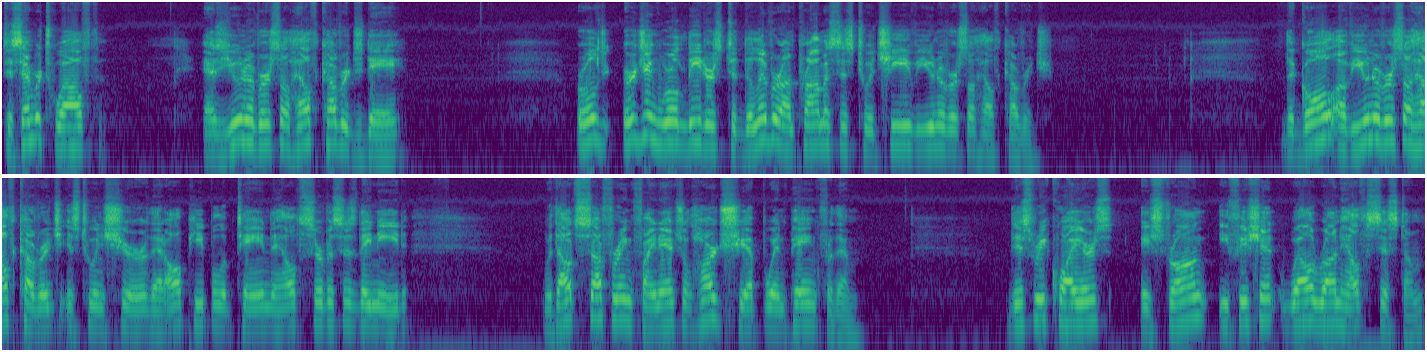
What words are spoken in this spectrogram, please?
December 12th as Universal Health Coverage Day, urging world leaders to deliver on promises to achieve universal health coverage. The goal of universal health coverage is to ensure that all people obtain the health services they need without suffering financial hardship when paying for them. This requires a strong, efficient, well-run health system,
